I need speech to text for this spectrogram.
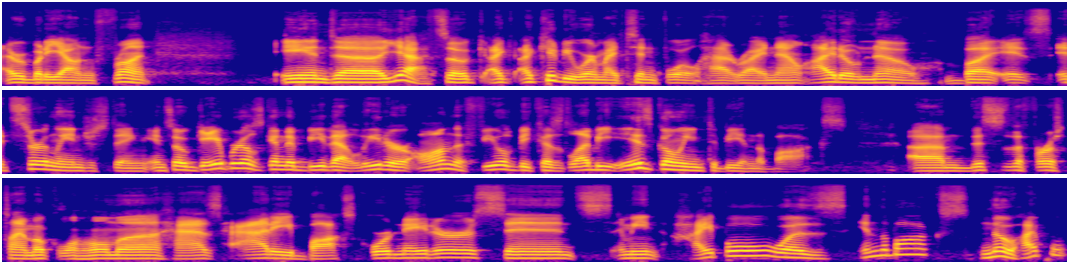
everybody out in front. And uh, yeah, so I, I could be wearing my tinfoil hat right now. I don't know, but it's it's certainly interesting. And so Gabriel's going to be that leader on the field because Lebby is going to be in the box. Um, this is the first time Oklahoma has had a box coordinator since. I mean, Heupel was in the box. No, Heupel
